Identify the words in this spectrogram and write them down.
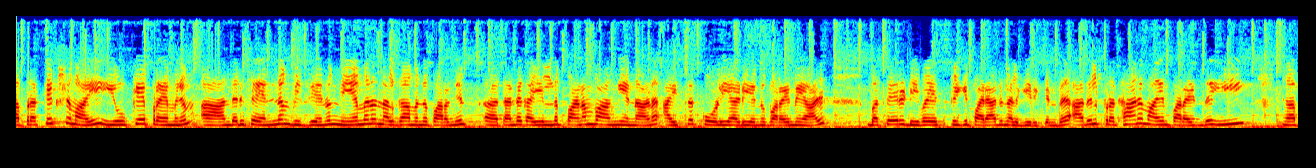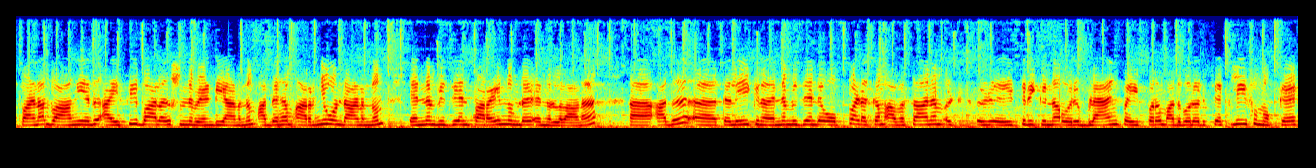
പ്രത്യക്ഷമായി യു കെ പ്രേമനും അന്തരിച്ച എൻ എം വിജയനും നിയമനം നൽകാമെന്ന് പറഞ്ഞ് തന്റെ കയ്യിൽ നിന്ന് പണം വാങ്ങിയെന്നാണ് ഐസക് കോളിയാടി എന്ന് പറയുന്നയാൾ ബത്തേരി ഡിവൈഎസ്പിക്ക് പരാതി നൽകിയിരിക്കുന്നത്. അതിൽ പ്രധാനമായും പറയുന്നത് ഈ പണം വാങ്ങിയത് ഐ സി ബാലകൃഷ്ണന് വേണ്ടിയാണെന്നും അദ്ദേഹം അറിഞ്ഞുകൊണ്ടാണെന്നും എൻ എം വിജയൻ പറയുന്നുണ്ട് എന്നുള്ളതാണ്. അത് തെളിയിക്കുന്നത് എൻ എം വിജയന്റെ ഒപ്പടക്കം അവസാനം ഇട്ട്- ഇട്ടിരിക്കുന്ന ഒരു ബ്ലാങ്ക് പേപ്പറും അതുപോലെ ഒരു ചെക്ക് ലീഫും ഒക്കെ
